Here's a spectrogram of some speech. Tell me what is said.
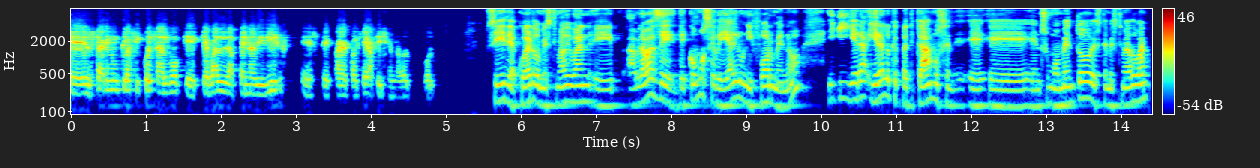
eh, el estar en un clásico es algo que, que, vale la pena vivir este, para cualquier aficionado al fútbol. Sí, de acuerdo, mi estimado Iván. hablabas de, de, cómo se veía el uniforme, ¿no? Y, y, era, y era lo que platicábamos en, en su momento, este, mi estimado Iván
